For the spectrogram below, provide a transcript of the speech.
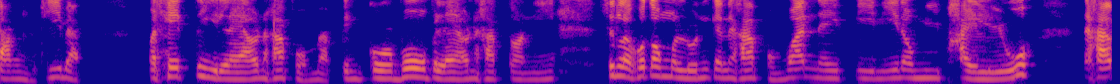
ดังอยู่ที่แบบประเทศจีนแล้วนะครับผมแบบเป็น global ไปแล้วนะครับ ตอนนี้ซึ่งเราก็ต้องมาลุ้นกันนะครับ ผมว่าในปีนี้เรามีไผ่หลิวนะครับ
